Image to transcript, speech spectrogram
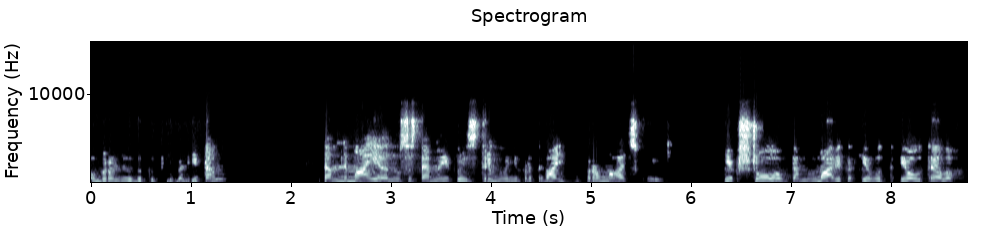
оборонних закупівель. І там, там немає ну, системи якоїсь стримування противання громадської. Якщо там в Мавіках і в і аутелах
